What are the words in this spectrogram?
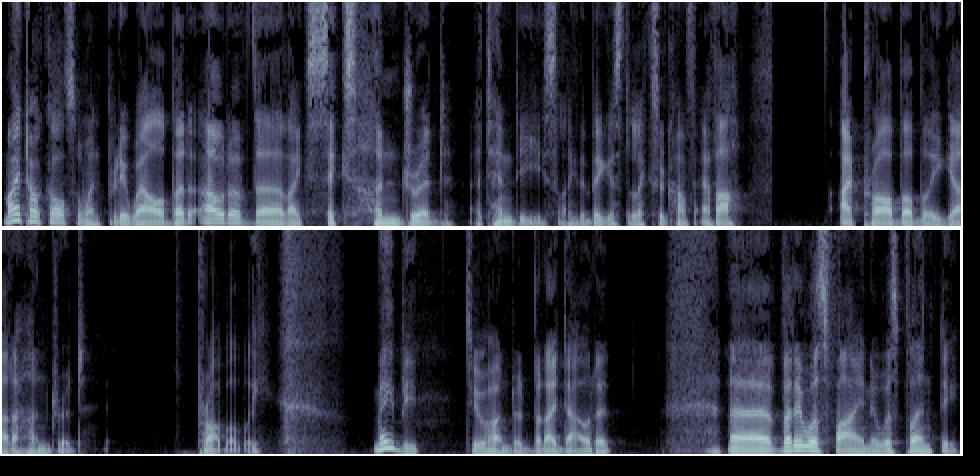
my talk also went pretty well. But out of the like 600 attendees, like the biggest ElixirConf ever, I probably got 100. Probably. Maybe 200, but I doubt it. Uh, but it was fine. It was plenty.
